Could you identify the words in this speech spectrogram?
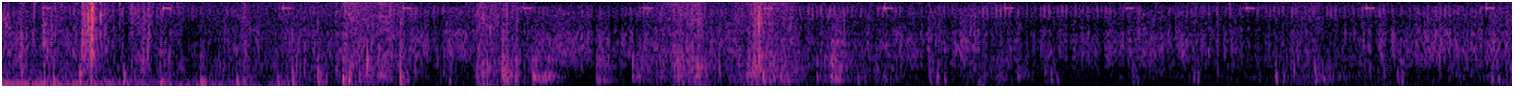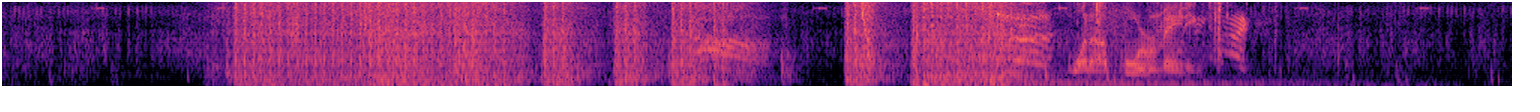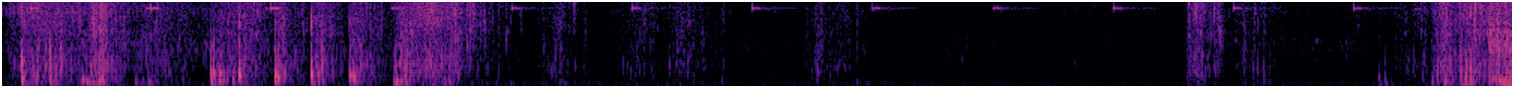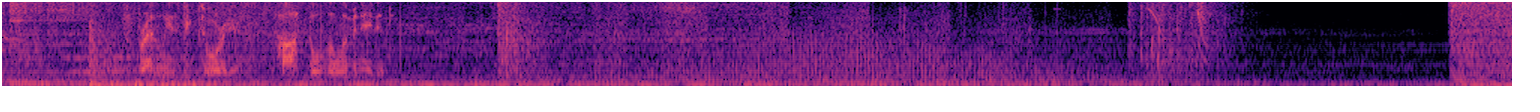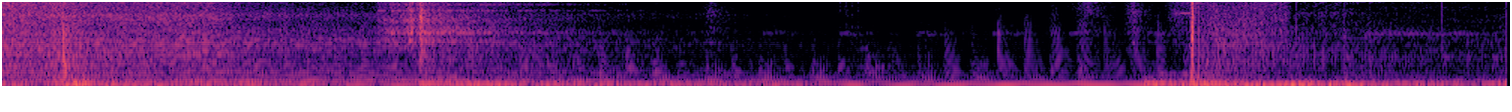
One Op 4 remaining. Friendly's victorious. Hostiles eliminated.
